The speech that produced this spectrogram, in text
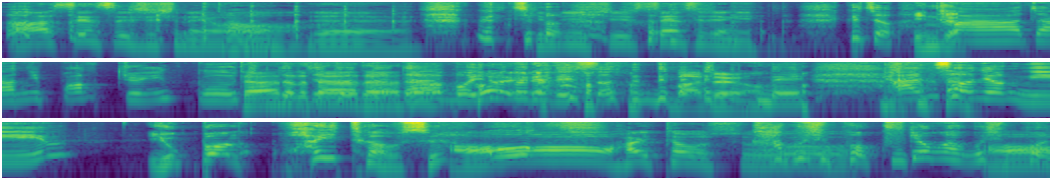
아, 센스 있으시네요. 어. 예. 그렇죠. 김진 씨 센스쟁이. 그죠. 인정. 타잔이 반주 입고, 따다다다다다. 뭐 이런 헐. 노래도 있었는데. 맞아요. 네. 안선영님, 6번 화이트하우스? 오, 화이트하우스. 가고 싶어. 구경하고 싶어, 어.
